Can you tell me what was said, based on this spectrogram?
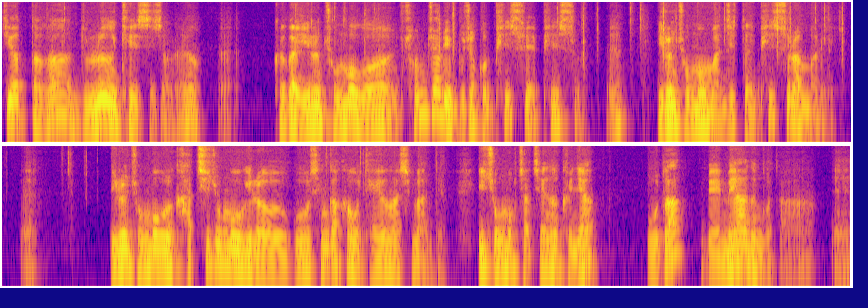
뛰었다가 누르는 케이스잖아요. 예. 그러니까 이런 종목은 손절이 무조건 필수예요, 필수. 예? 이런 종목 만질 때는 필수란 말이에요. 예. 이런 종목을 가치 종목이라고 생각하고 대응하시면 안 돼요. 이 종목 자체는 그냥 뭐다 매매하는 거다. 예, 예.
